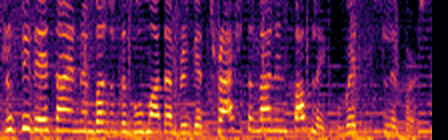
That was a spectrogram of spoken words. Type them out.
Trupti Desai and members of the Bhumata Brigade thrashed the man in public with slippers.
